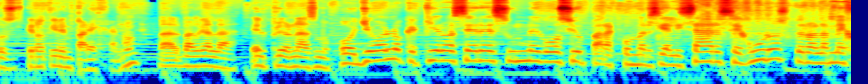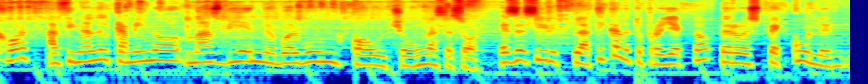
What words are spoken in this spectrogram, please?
pues que no tienen pareja, ¿no? Val- Valga el pleonasmo. O yo lo que quiero hacer es un negocio para comercializar seguros, pero a lo mejor al final del camino más bien me vuelvo un coach o un asesor. Es decir, platícale tu proyecto, pero especulen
